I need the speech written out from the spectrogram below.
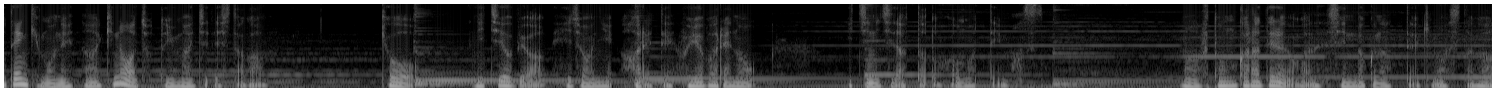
お天気もね、昨日はちょっといまいちでしたが、今日日曜日は非常に晴れて冬晴れの一日だったと思っています。まあ布団から出るのがねしんどくなってきましたが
